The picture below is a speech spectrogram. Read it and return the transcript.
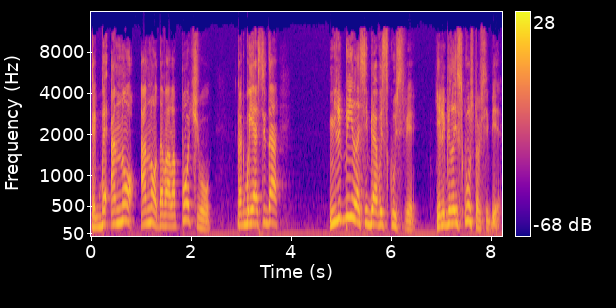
как бы оно, оно давало почву, как бы я всегда не любила себя в искусстве, я любила искусство в себе.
